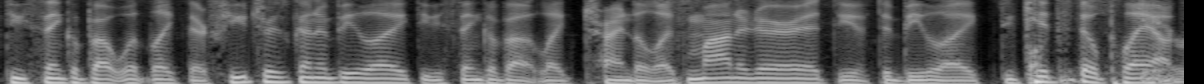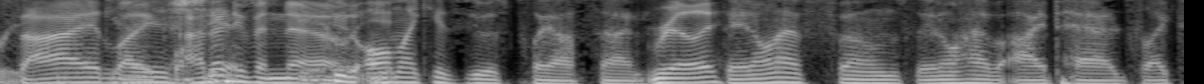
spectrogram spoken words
Do you think about what like their future is going to be like? Do you think about like trying to like monitor it? Do you have to be like? Do kids still play scary. outside? Like, as I don't even know. Dude, all my kids do is play outside. Really? They don't have phones. They don't have iPads. Like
